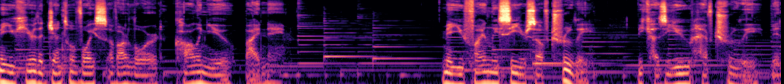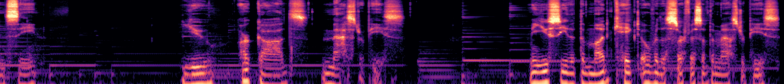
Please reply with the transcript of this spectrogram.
May you hear the gentle voice of our Lord calling you by name. May you finally see yourself truly because you have truly been seen. You are God's masterpiece. May you see that the mud caked over the surface of the masterpiece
